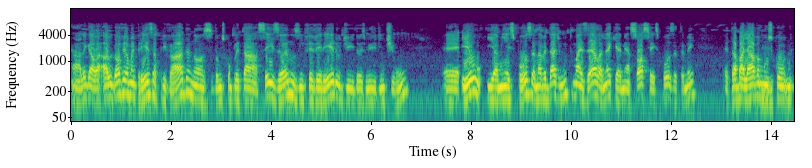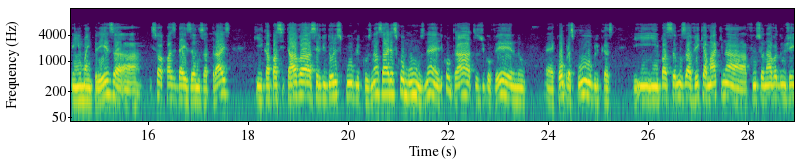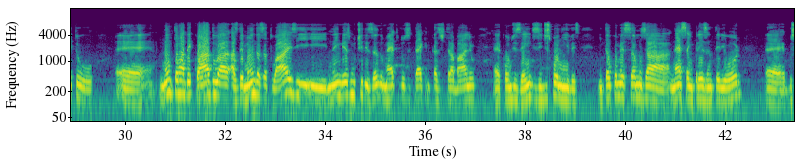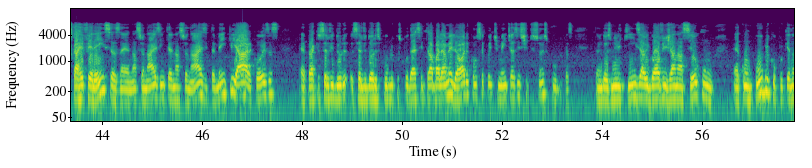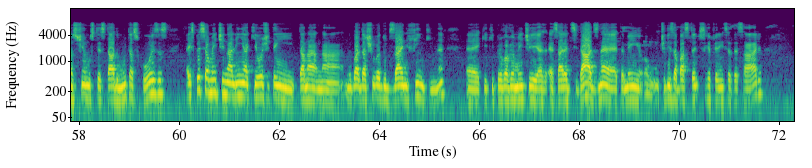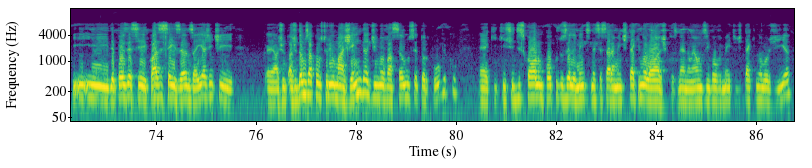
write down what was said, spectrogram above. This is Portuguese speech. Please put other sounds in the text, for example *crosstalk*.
Ah, legal. A IGOV é uma empresa privada, nós vamos completar seis anos em fevereiro de 2021, é, eu e a minha esposa, na verdade, muito mais ela, né, que é minha sócia, esposa também, é, trabalhávamos uhum. com, em uma empresa, há, isso há quase 10 anos atrás, que capacitava servidores públicos nas áreas comuns, né, de contratos de governo, é, compras públicas, e, e, passamos a ver que a máquina funcionava de um jeito é, não tão adequado às demandas atuais e, e, nem mesmo utilizando métodos e técnicas de trabalho é, condizentes e disponíveis. Então começamos a nessa empresa anterior é, buscar referências né, nacionais e internacionais e também criar coisas é, para que os, servidor, servidores públicos pudessem trabalhar melhor e, consequentemente, as instituições públicas. Então, em 2015, a IGOV já nasceu com, é, com o público, porque nós tínhamos testado muitas coisas, é, especialmente na linha que hoje tem está na, na, no guarda-chuva do design thinking, né? É, que, que, provavelmente é, essa área de cidades, né, também utiliza bastante referências dessa área. E, e depois desse quase seis anos aí, a gente é, ajudamos a construir uma agenda de inovação no setor público é, que, que, se descola um pouco dos elementos necessariamente tecnológicos, né? Não é um desenvolvimento de tecnologia,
